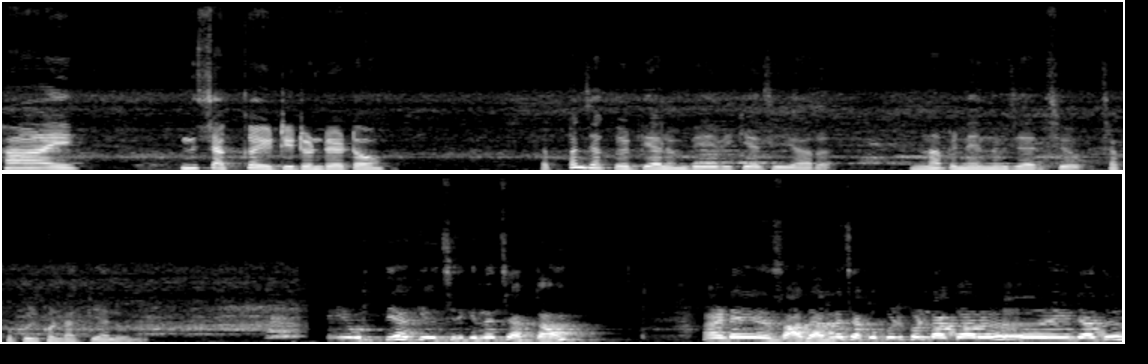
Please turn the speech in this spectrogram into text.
ഹായ്. ഇന്ന് ചക്ക കിട്ടിയിട്ടുണ്ട് കേട്ടോ. എപ്പം ചക്ക കിട്ടിയാലും വേവിക്കുക ചെയ്യാറ്. എന്നാൽ പിന്നെ എന്ന് വിചാരിച്ചു ചക്കപ്പുഴുക്കുണ്ടാക്കിയാലോ ഈ വൃത്തിയാക്കി വെച്ചിരിക്കുന്ന ചക്ക അവിടെ സാധാരണ ചക്കപ്പുഴുക്ക് ഉണ്ടാക്കാറ് ഇതിന്റെ അകത്ത്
